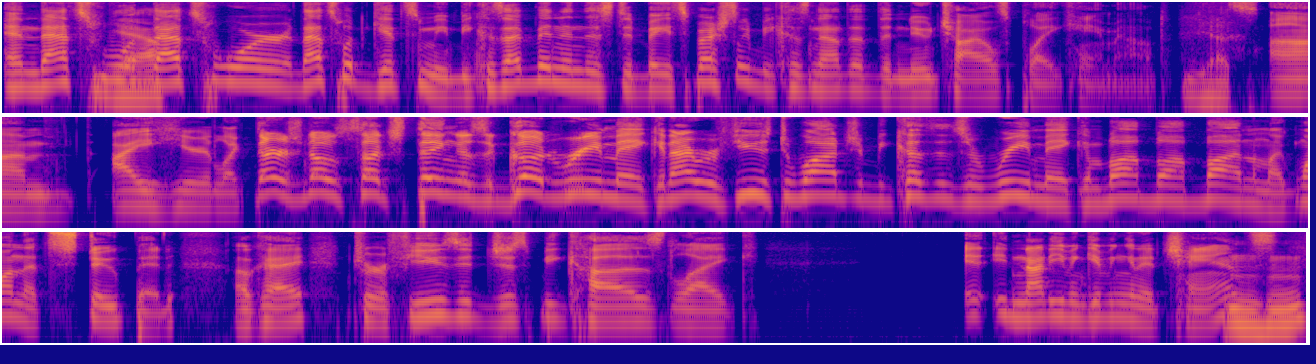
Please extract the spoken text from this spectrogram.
And that's what Yeah. that's where that's what gets me because I've been in this debate, especially because now that the new Child's Play came out. Yes. Um, I hear like there's no such thing as a good remake, and I refuse to watch it because it's a remake and blah blah blah. And I'm like, one, that's stupid. Okay, to refuse it just because like. It, it- not even giving it a chance, you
